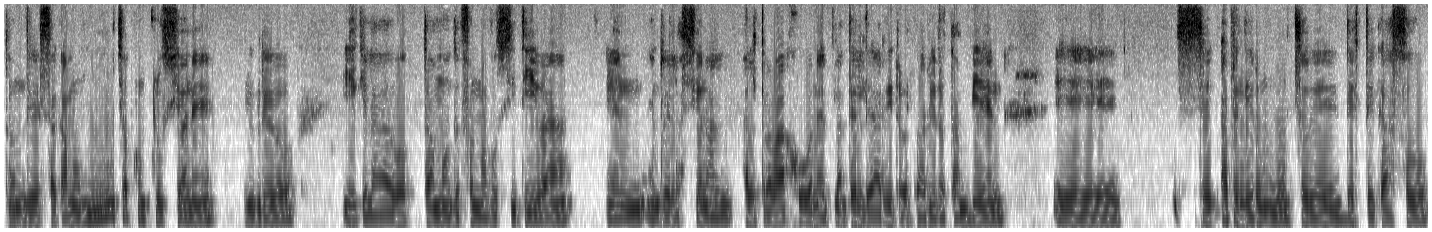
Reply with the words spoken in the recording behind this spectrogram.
donde sacamos muchas conclusiones, yo creo, y que las adoptamos de forma positiva en, relación al, trabajo con el plantel de árbitros. Los árbitros también eh, se aprendieron mucho de, este caso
